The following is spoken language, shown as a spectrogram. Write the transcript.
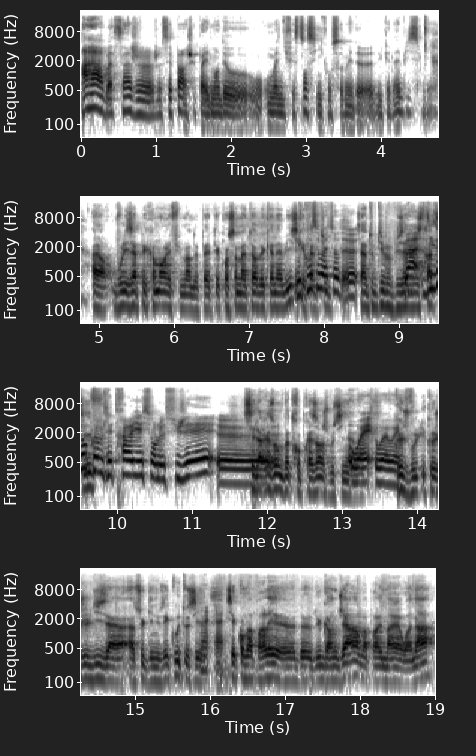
Ah, bah ça, je, je sais pas. Je vais pas demander aux, aux manifestants s'ils consommaient de- du cannabis. mais- Alors, vous les appelez comment les fumeurs de pète? Les consommateurs de cannabis Les consommateurs de- C'est un tout petit peu plus Bah, administratif. disons, comme j'ai travaillé sur le sujet. euh, C'est la raison de votre présence, je vous signale. Ouais, ouais, ouais. Que, je vous- que je le dise à, à ceux qui nous écoutent aussi. Ouais. C'est qu'on va parler euh, de- du ganja, on va parler de marijuana,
